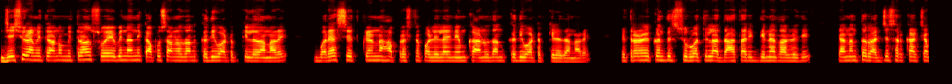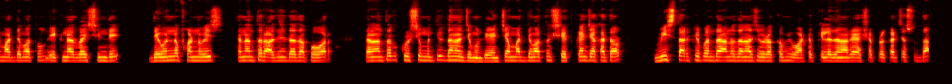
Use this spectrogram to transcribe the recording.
जय शिवराय मित्रांनो मित्रांनो सोयाबीन आणि कापूस अनुदान कधी वाटप केलं जाणार आहे? बऱ्याच शेतकऱ्यांना हा प्रश्न पडलेला आहे नेमकं अनुदान कधी वाटप केलं जाणार आहे? मित्रांनो एकंदरीत सुरुवातीला दहा तारीख देण्यात आली होती. त्यानंतर राज्य सरकारच्या माध्यमातून एकनाथभाई शिंदे देवेंद्र फडणवीस त्यानंतर अजितदादा पवार त्यानंतर कृषी मंत्री धनंजय मुंडे यांच्या माध्यमातून शेतकऱ्यांच्या खात्यावर वीस तारखेपर्यंत अनुदानाची रक्कम ही वाटप केल्या जाणार आहे अशा प्रकारच्या सुद्धा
